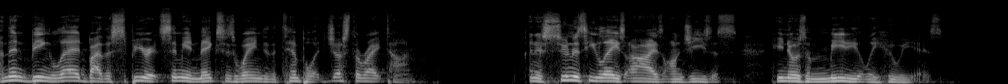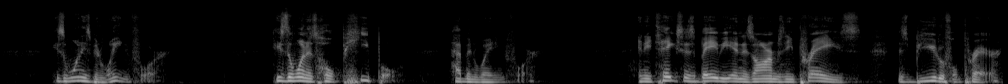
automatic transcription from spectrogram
And then, being led by the Spirit, Simeon makes his way into the temple at just the right time. And as soon as he lays eyes on Jesus, he knows immediately who he is. He's the one he's been waiting for, he's the one his whole people have been waiting for. And he takes his baby in his arms and he prays this beautiful prayer.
